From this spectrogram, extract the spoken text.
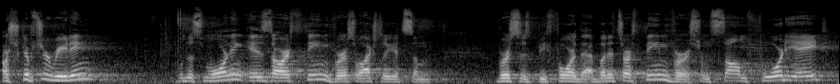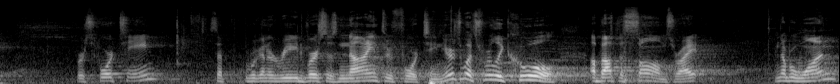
Our scripture reading well, this morning is our theme verse. Well, actually, it's some verses before that, but it's our theme verse from Psalm 48, verse 14. Except we're going to read verses 9 through 14. Here's what's really cool about the Psalms, right? Number one,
